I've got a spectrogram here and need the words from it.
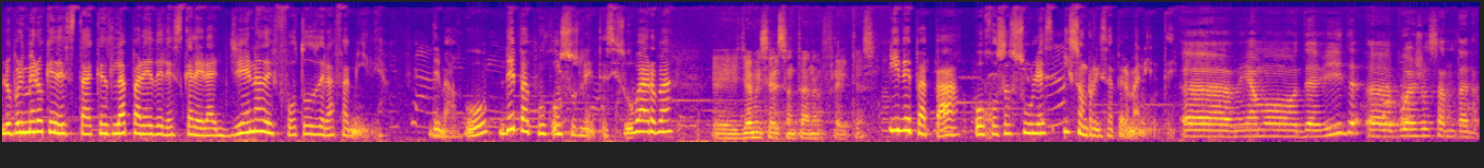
lo primero que destaca es la pared de la escalera llena de fotos de la familia. De Margot, de Papú con sus lentes y su barba, Eh, Santana Freitas. y de papá, ojos azules y sonrisa permanente. Euh, me llamo David Boajo Santana.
